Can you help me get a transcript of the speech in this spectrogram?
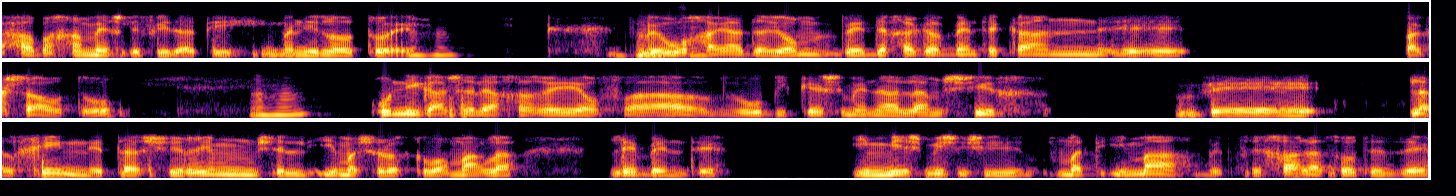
94-5 לפי דעתי, אם אני לא טועה. Mm-hmm. והוא חי עד היום, ודרך אגב בנטה כאן אה, פגשה אותו. Mm-hmm. הוא ניגש אליה אחרי ההופעה, והוא ביקש ממנה להמשיך להלחין את השירים של אימא שלו, כי הוא אמר לה, לבנטה, אם יש מישהי שהיא מתאימה וצריכה לעשות את זה,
